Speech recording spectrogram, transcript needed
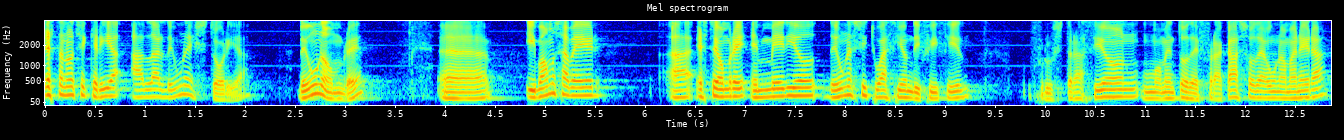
esta noche quería hablar de una historia de un hombre eh, y vamos a ver a este hombre en medio de una situación difícil, frustración, un momento de fracaso de alguna manera,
